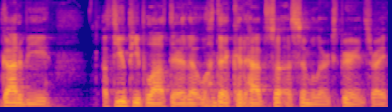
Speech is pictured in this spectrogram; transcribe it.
got to be a few people out there that that could have a similar experience, right?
